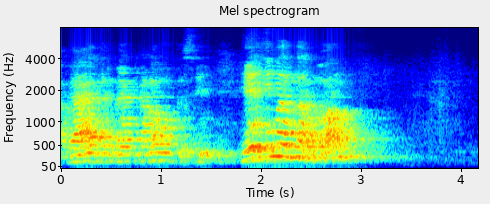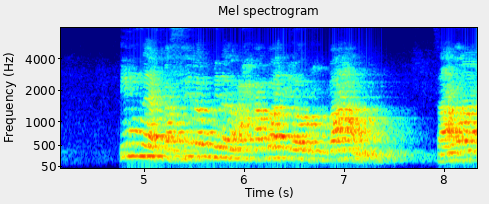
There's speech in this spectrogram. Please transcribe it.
আমি আয়াতের ব্যাখ্যাটা বলতেছি হে ইমানদারগণ ইন্না কাসিরাম মিনাল আহবারি ওয়া রুহবান যারা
